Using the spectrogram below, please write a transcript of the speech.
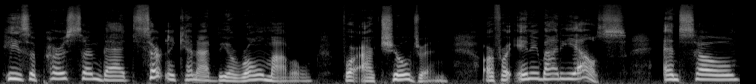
He's a person that certainly cannot be a role model for our children or for anybody else. And so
